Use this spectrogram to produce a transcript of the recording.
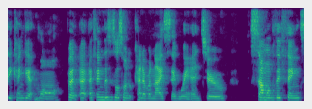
they can get more. But I, I think this is also kind of a nice segue into some of the things,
